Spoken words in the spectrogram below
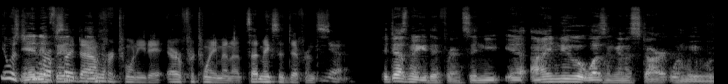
It was And you were if it- upside down and if- for twenty days or for twenty minutes. That makes a difference. yeah. It does make a difference, and you, yeah, I knew it wasn't going to start when we were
